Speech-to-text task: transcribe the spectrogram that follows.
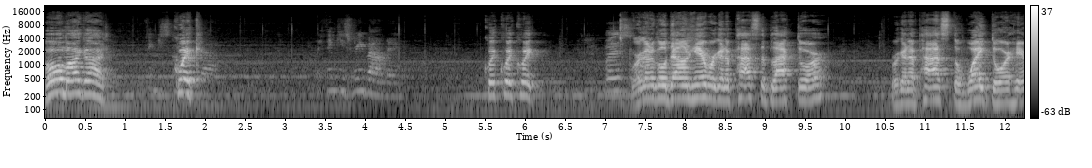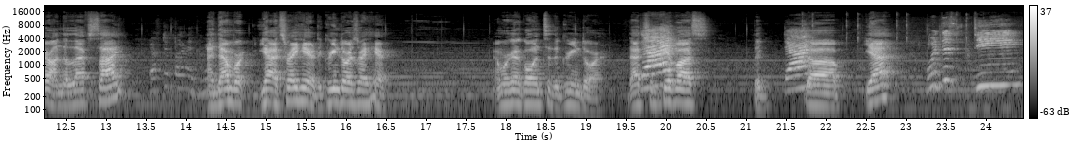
Oh my god. I think he's coming Quick. I think he's rebounding. Quick, quick, quick. We're gonna go down here. We're gonna pass the black door. We're gonna pass the white door here on the left side. You have to find a green. And then we're, yeah, it's right here. The green door is right here. And we're gonna go into the green door. That Dad? should give us the, Dad, the, yeah. what does D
